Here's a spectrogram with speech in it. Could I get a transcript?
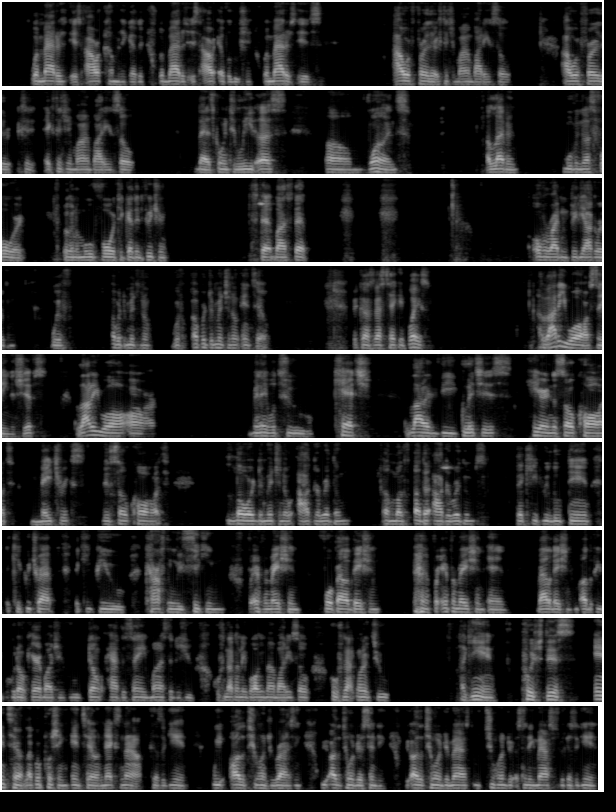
what matters is our coming together. What matters is our evolution. What matters is our further extension mind body and soul. Our further extension mind body and soul that is going to lead us um ones 11 moving us forward. We're going to move forward together in the future step by step overriding 3D algorithm with upper dimensional with upper dimensional intel because that's taking place. A lot of you all are seeing the shifts. A lot of you all are been able to catch a lot of the glitches here in the so-called matrix, this so-called lower dimensional algorithm amongst other algorithms that keep you looped in, that keep you trapped, that keep you constantly seeking for information, for validation, for information and validation from other people who don't care about you, who don't have the same mindset as you, who's not going to evolve your mind body, so who's not going to, again, push this intel like we're pushing intel next now, because again, we are the 200 rising, we are the 200 ascending, we are the 200 master, 200 ascending masters, because again,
